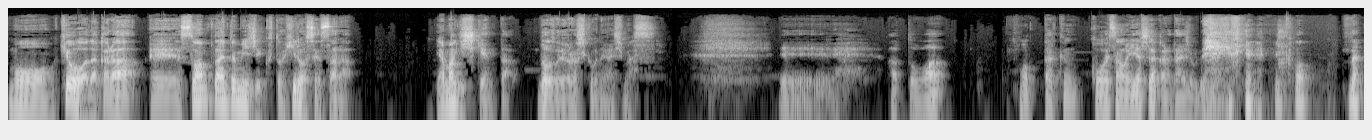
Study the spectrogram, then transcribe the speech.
もう、今日はだから、えー、スワンプナイトミュージックと広瀬沙羅、山岸健太、どうぞよろしくお願いします。えー、あとは、もったくん、浩平さんは癒しだから大丈夫で。こんな、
